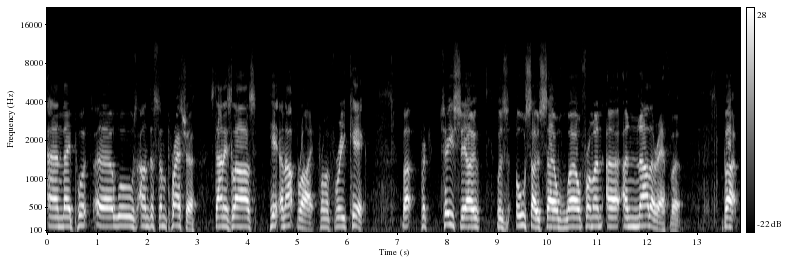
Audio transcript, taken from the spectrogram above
and they put uh, Wolves under some pressure. Stanislas hit an upright from a free kick, but Patricio was also saved well from an, uh, another effort. But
